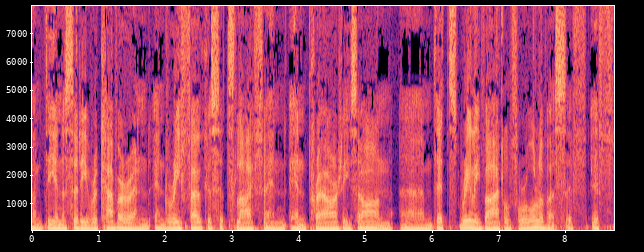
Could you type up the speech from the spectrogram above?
um, the inner city recover and, and refocus its life and, and priorities on. Um, that's really vital for all of us. If, if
